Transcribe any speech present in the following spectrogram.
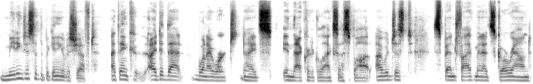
Meeting just at the beginning of a shift. I think I did that when I worked nights in that critical access spot. I would just spend five minutes, go around,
